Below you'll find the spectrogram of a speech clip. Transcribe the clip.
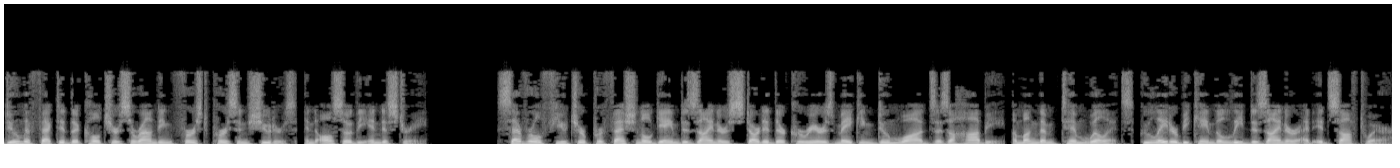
Doom affected the culture surrounding first-person shooters, and also the industry. Several future professional game designers started their careers making Doom WADs as a hobby, among them Tim Willits, who later became the lead designer at id Software.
